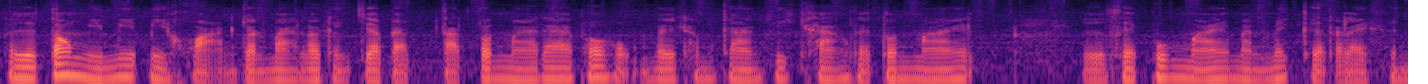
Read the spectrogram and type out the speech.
เราจะต้องมีมีดมีขวานก่อนมา เราถึงจะแบบตัดต้นไม้ได้ เพราะผมไปทำการคลิกค้างใส่ต้นไม้ หรือใส่พุ่มไม้มันไม่เกิดอะไรขึ้น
